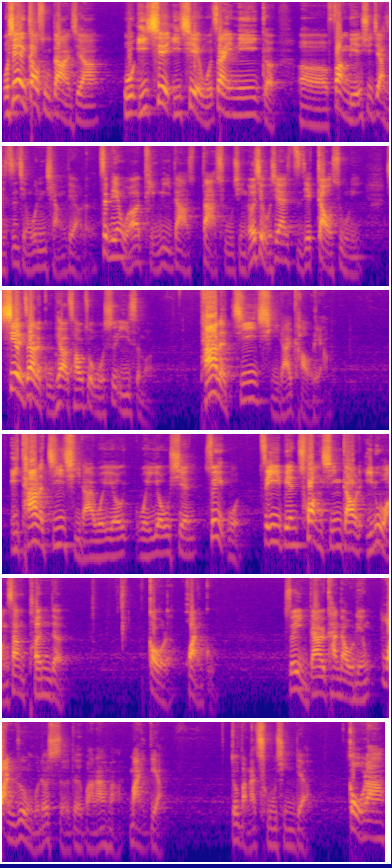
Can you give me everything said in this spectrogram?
我现在告诉大家。我一切一切，我在那个呃放连续假期之前，我已经强调了，这边我要停利大大出清，而且我现在直接告诉你，现在的股票操作我是以什么？它的基期来考量，以它的基期来为优为优先，所以我这一边创新高的一路往上喷的，够了换股，所以你大家看到我连万润我都舍得把它把卖掉，都把它出清掉，够啦，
